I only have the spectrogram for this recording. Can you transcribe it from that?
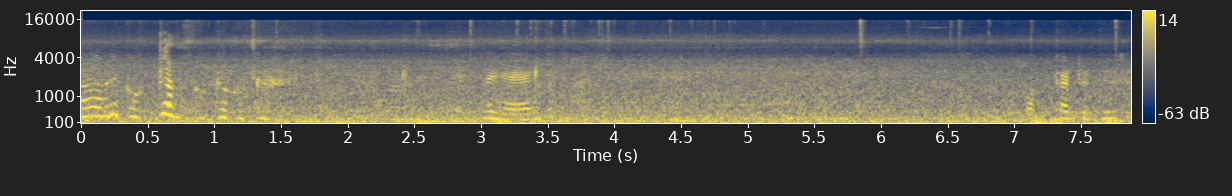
ആ അവിടെ കൊക്ക കൊക്ക കൊക്ക. കൊക്ക ഇട്ടിട്ട്.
